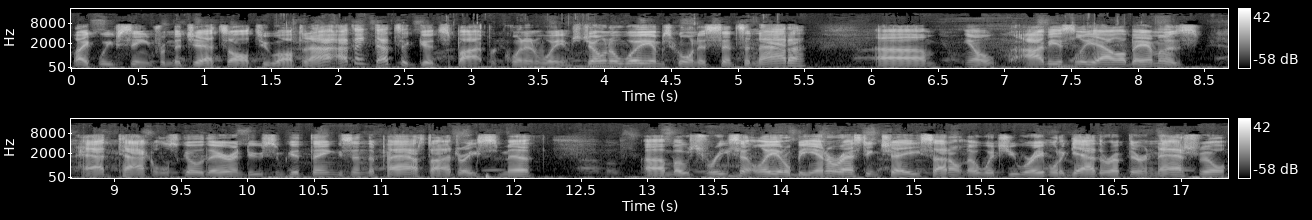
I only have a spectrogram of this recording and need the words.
like we've seen from the Jets all too often. I, I think that's a good spot for Quinnen Williams. Jonah Williams going to Cincinnati. Um, you know, obviously Alabama has had tackles go there and do some good things in the past. Andre Smith. Uh, most recently, it'll be interesting, Chase. I don't know what you were able to gather up there in Nashville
